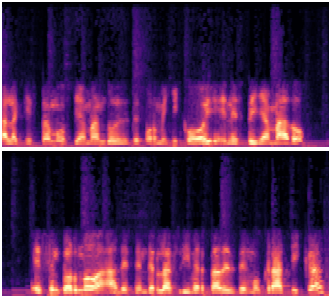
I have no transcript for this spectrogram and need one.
a la que estamos llamando desde Por México hoy, en este llamado, es en torno a defender las libertades democráticas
